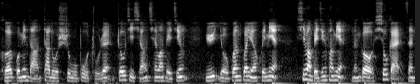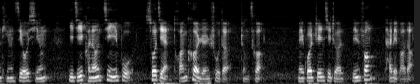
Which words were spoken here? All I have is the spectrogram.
和国民党大陆事务部主任周继祥前往北京，与有关官员会面，希望北京方面能够修改暂停自由行以及可能进一步缩减团客人数的政策。美国之音记者林峰台北报道。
